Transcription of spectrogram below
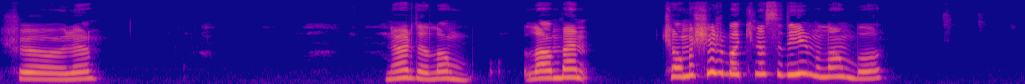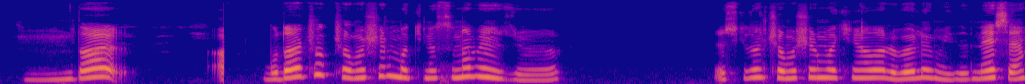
Şöyle. Nerede lan? Lan ben çamaşır makinesi değil mi lan bu? Hmm, Daha bu daha çok çamaşır makinesine benziyor. Eskiden çamaşır makineleri böyle miydi? Neyse.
